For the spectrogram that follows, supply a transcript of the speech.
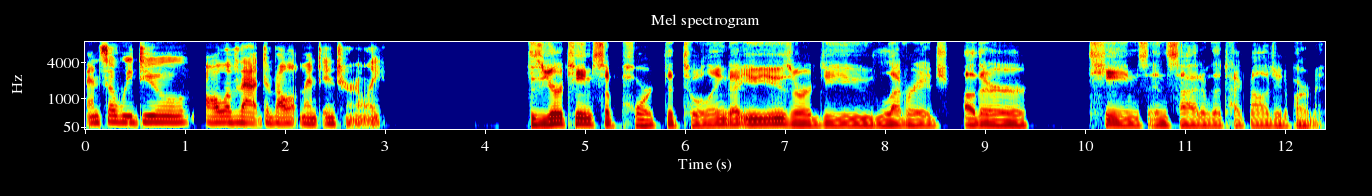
And so we do all of that development internally does your team support the tooling that you use or do you leverage other teams inside of the technology department?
